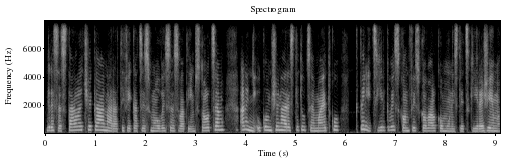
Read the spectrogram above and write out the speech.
kde se stále čeká na ratifikaci smlouvy se svatým stolcem a není ukončena restituce majetku, který církvi skonfiskoval komunistický režim.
